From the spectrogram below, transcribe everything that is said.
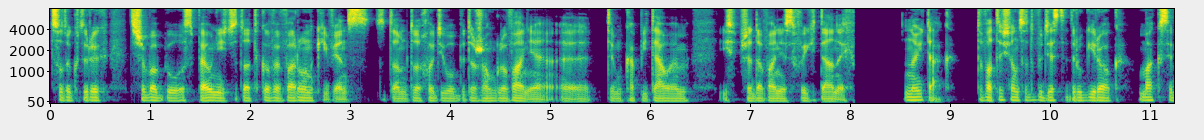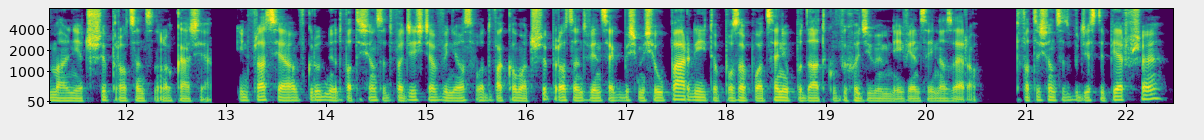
co do których trzeba było spełnić dodatkowe warunki, więc tam dochodziłoby do żonglowania y, tym kapitałem i sprzedawanie swoich danych. No i tak, 2022 rok maksymalnie 3% na lokacie. Inflacja w grudniu 2020 wyniosła 2,3%, więc jakbyśmy się uparli, to po zapłaceniu podatku wychodzimy mniej więcej na zero. 2021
